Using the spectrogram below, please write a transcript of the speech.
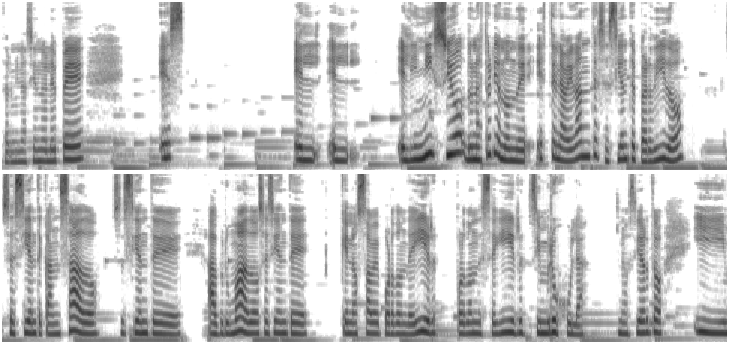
termina siendo el EP, es el, el, el inicio de una historia en donde este navegante se siente perdido, se siente cansado, se siente abrumado, se siente que no sabe por dónde ir, por dónde seguir, sin brújula, ¿no es cierto? Y,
